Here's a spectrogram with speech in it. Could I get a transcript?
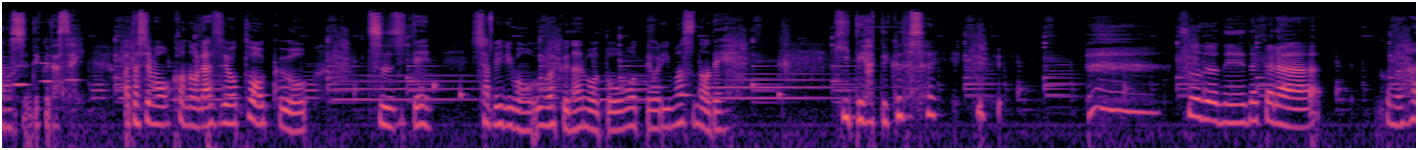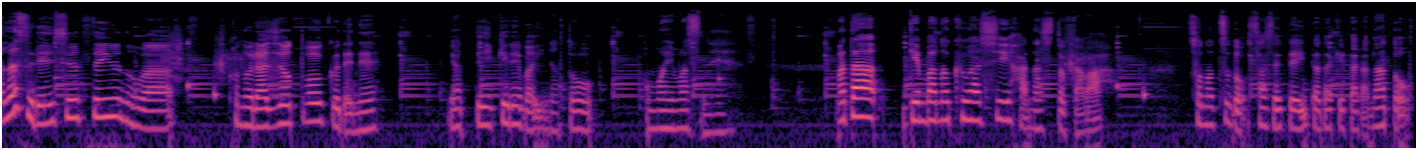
楽しんでください。私もこのラジオトークを通じて喋りも上手くなろうと思っておりますので、聞いてやってください。そうだよね。だから、この話す練習っていうのは、このラジオトークでね、やっていければいいなと思いますね。また、現場の詳しい話とかは、その都度させていただけたらなと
